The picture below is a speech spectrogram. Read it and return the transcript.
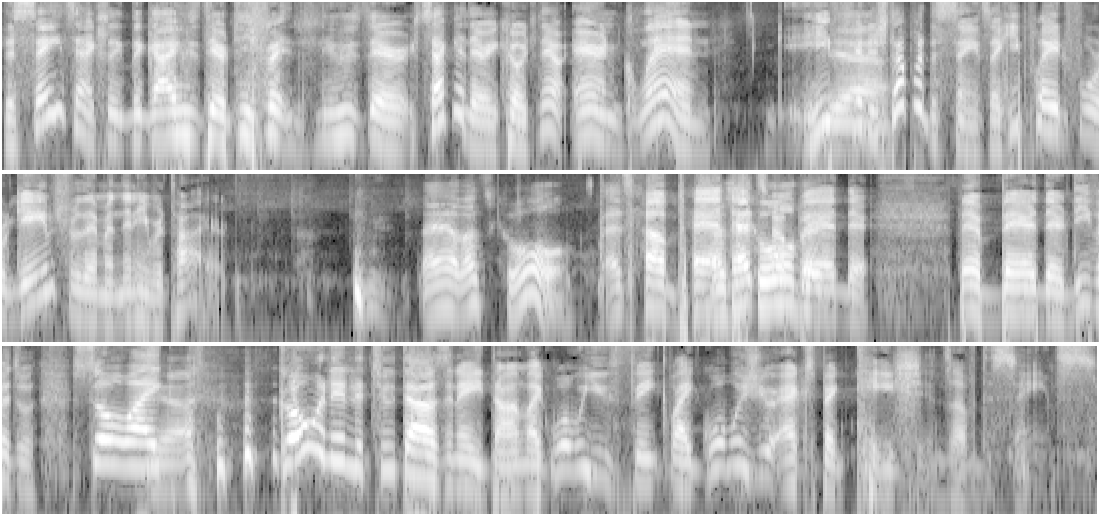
the Saints actually, the guy who's their defense, who's their secondary coach now, Aaron Glenn. He Yeah. finished up with the Saints. Like he played four games for them, and then he retired. yeah, that's cool. That's how bad. That's That's, how bad that- their bad their defense was. So like yeah. going into 2008, Don, like what were you think? Like what was your expectations of the Saints?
